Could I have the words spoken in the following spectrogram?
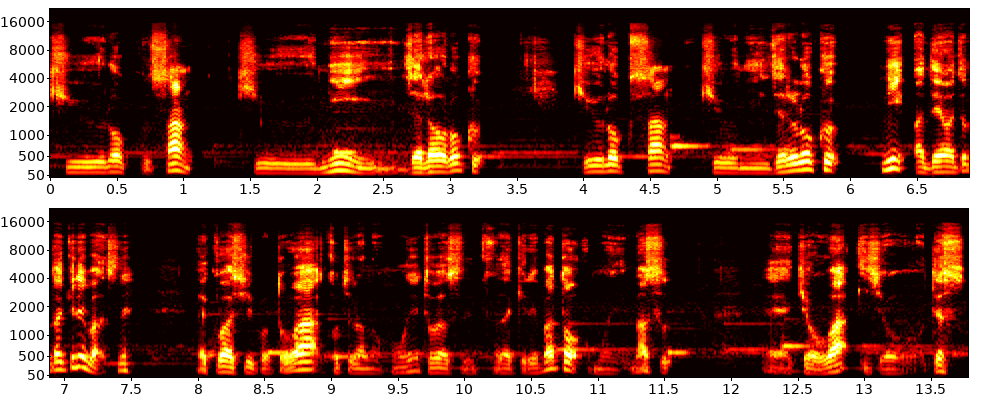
048-963-9206 963-9206に電話いただければですね、詳しいことはこちらの方に問い合わせていただければと思います。えー今日は以上です。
